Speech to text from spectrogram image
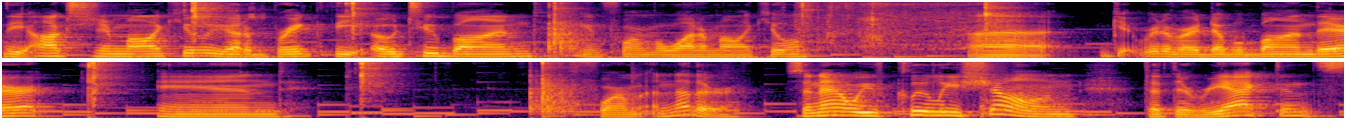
the oxygen molecule. You got to break the O2 bond. You can form a water molecule. Uh, get rid of our double bond there and form another. So now we've clearly shown that the reactants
